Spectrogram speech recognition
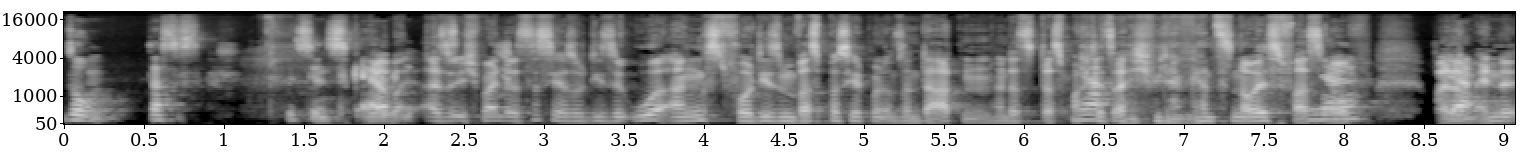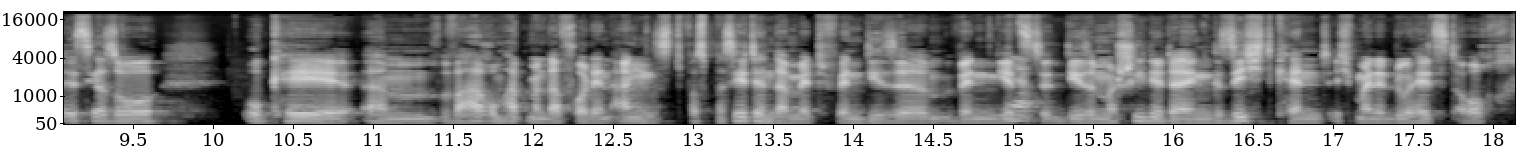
so, das ist ein bisschen scary. Ja, aber also ich meine, das ist ja so diese Urangst vor diesem, was passiert mit unseren Daten. Das, das macht ja. jetzt eigentlich wieder ein ganz neues Fass ja. auf, weil ja. am Ende ist ja so, okay, ähm, warum hat man davor denn Angst? Was passiert denn damit, wenn diese, wenn jetzt ja. diese Maschine dein Gesicht kennt? Ich meine, du hältst auch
